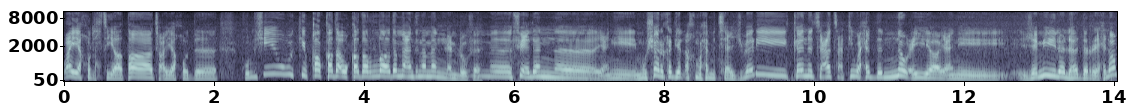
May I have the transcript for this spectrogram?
وياخذ الاحتياطات وياخذ كل شيء وكيبقى القضاء وقدر الله. هذا ما عندنا ما نعملوا فيه. فعلا يعني المشاركة ديال الأخ محمد سعيد جباري كانت تعطي واحد النوعية يعني جميلة لهذه الرحلة.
